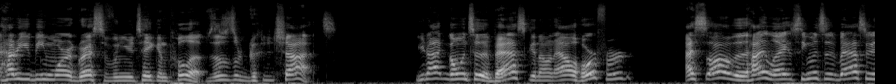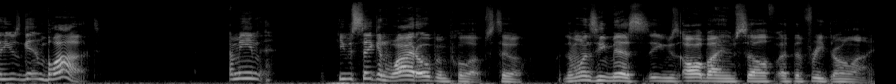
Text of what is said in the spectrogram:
how do you be more aggressive when you're taking pull-ups? Those are good shots. You're not going to the basket on Al Horford. I saw the highlights. He went to the basket and he was getting blocked. I mean, he was taking wide open pull ups too. The ones he missed, he was all by himself at the free throw line.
